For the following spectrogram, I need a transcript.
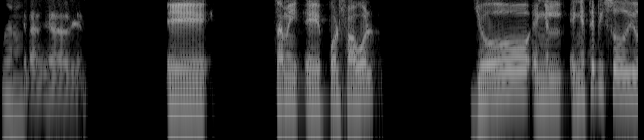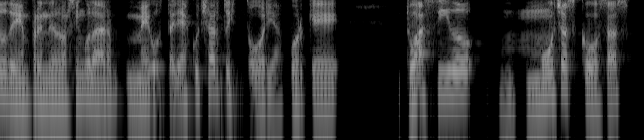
Bueno. Gracias a Dios. Eh, Sammy, eh, por favor, yo en, el, en este episodio de Emprendedor Singular me gustaría escuchar tu historia, porque tú has sido muchas cosas,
